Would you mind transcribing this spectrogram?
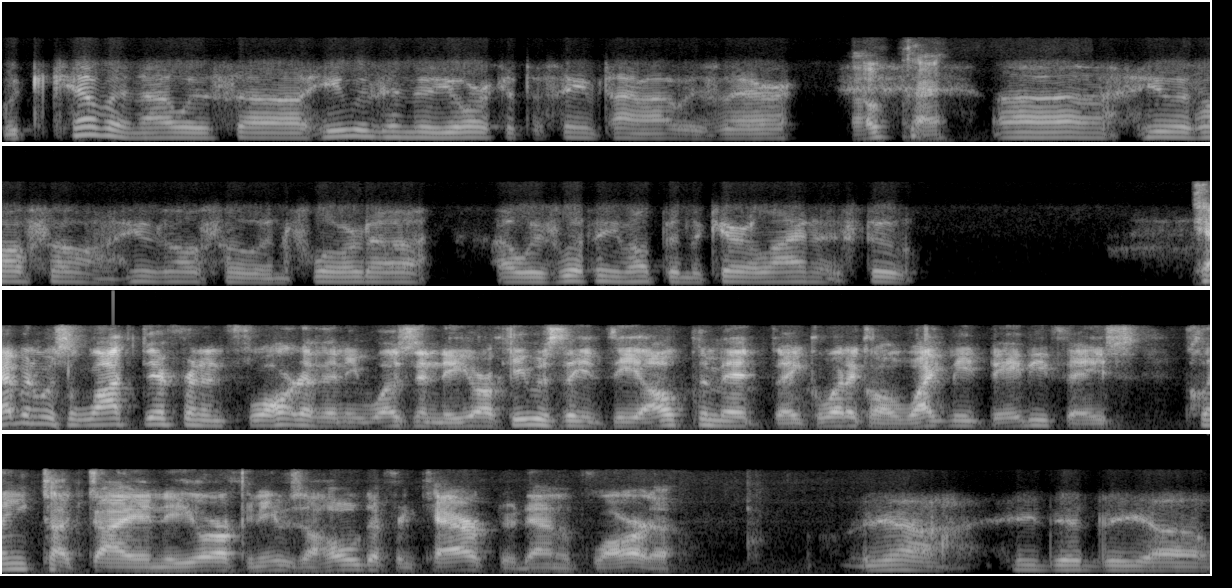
with Kevin. I was. uh He was in New York at the same time I was there. Okay. Uh, he was also he was also in Florida. I was with him up in the Carolinas too. Kevin was a lot different in Florida than he was in New York. He was the the ultimate like what I call white meat baby face, clean cut guy in New York, and he was a whole different character down in Florida. Yeah, he did the, uh,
